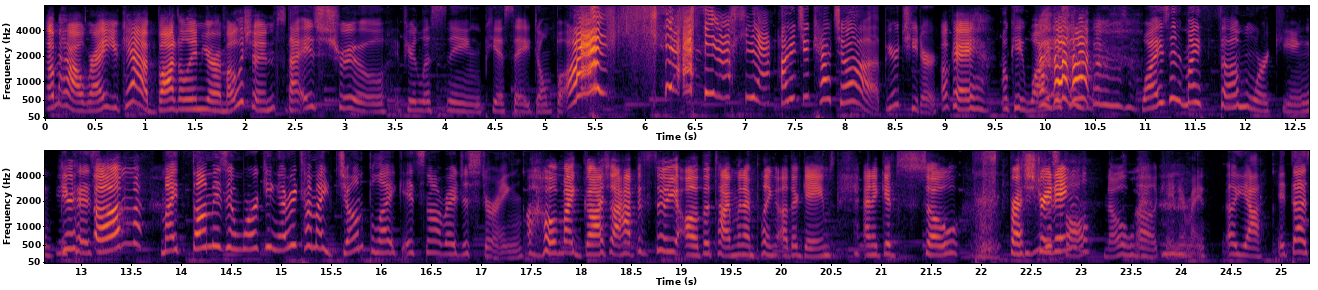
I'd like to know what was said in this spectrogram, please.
somehow, right? You can't bottle in your emotions. That is true. If you're listening, PSA, don't. Ah! How did you catch up? You're a cheater. Okay. Okay, why isn't why isn't my thumb working? Your Because thumb? my thumb isn't working. Every time I jump, like it's not registering. Oh my gosh, that happens to me all the time when I'm playing other games, and it gets so frustrating. fall? No. Oh, okay, never mind. Oh yeah, it does.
